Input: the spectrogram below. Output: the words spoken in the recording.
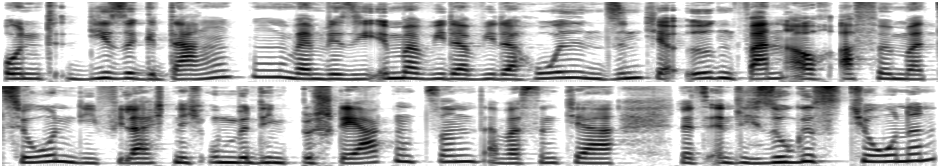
Und diese Gedanken, wenn wir sie immer wieder wiederholen, sind ja irgendwann auch Affirmationen, die vielleicht nicht unbedingt bestärkend sind, aber es sind ja letztendlich Suggestionen.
